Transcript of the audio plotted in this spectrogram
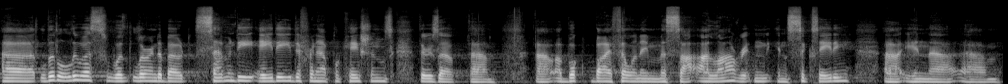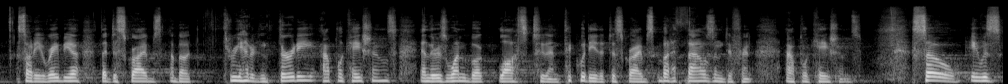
uh, little Lewis was, learned about 70, 80 different applications. There's a, um, uh, a book by a fellow named Masa'Allah written in 680 uh, in uh, um, Saudi Arabia that describes about 330 applications, and there's one book, Lost to Antiquity, that describes about 1,000 different applications. So it was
